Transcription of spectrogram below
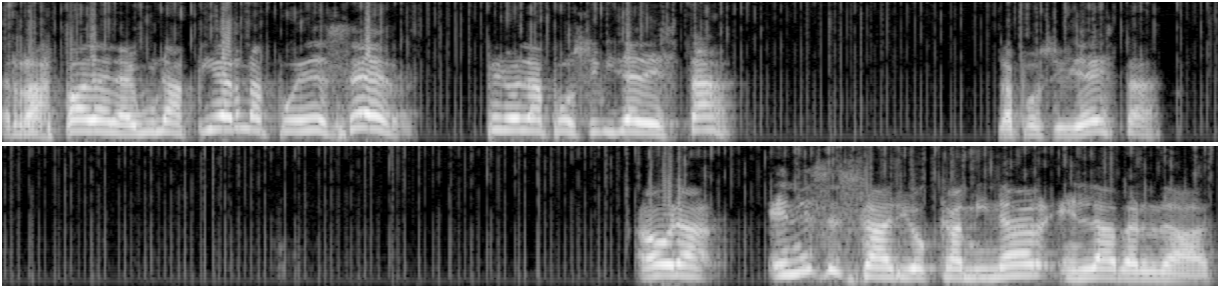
raspada en alguna pierna, puede ser, pero la posibilidad está. La posibilidad está. Ahora, es necesario caminar en la verdad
